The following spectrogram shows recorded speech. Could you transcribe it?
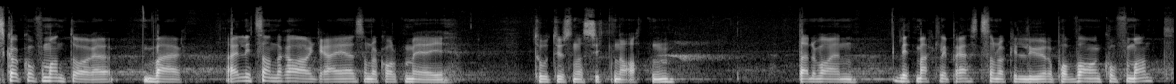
Skal konfirmantåret være en litt sånn rar greie som dere holdt på med i 2017 og 2018, der det var en litt merkelig prest som dere lurer på var han konfirmant,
